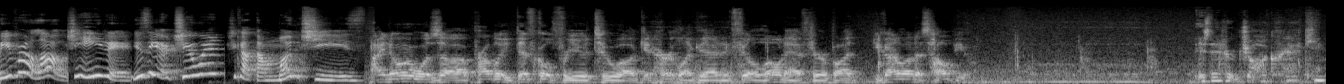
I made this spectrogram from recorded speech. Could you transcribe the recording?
Leave her alone. She eating. You see her chewing? She got the munchies. I know it was uh, probably difficult for you to uh, get hurt like that and feel alone after, but you gotta let us help you. Is that her jaw cracking?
